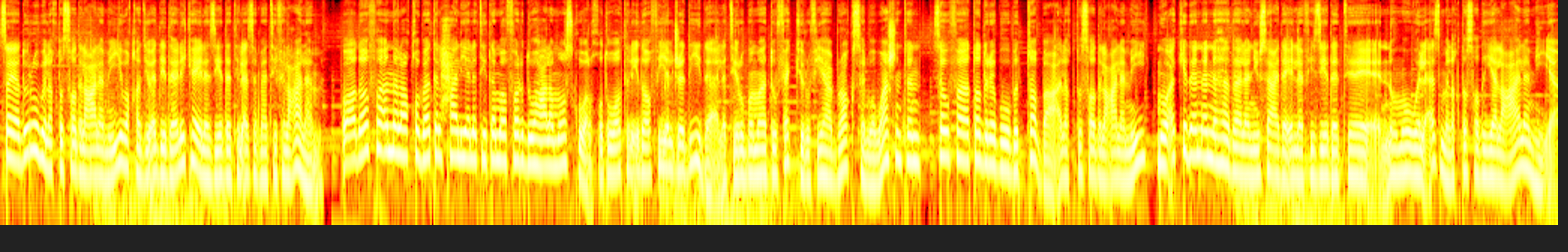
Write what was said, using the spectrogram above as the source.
سيضر بالاقتصاد العالمي وقد يؤدي ذلك إلى زيادة الأزمات في العالم. وأضاف أن العقوبات الحالية التي تم فرضها على موسكو والخطوات الإضافية الجديدة التي ربما تفكر فيها بروكسل وواشنطن سوف تضرب بالطبع الاقتصاد العالمي مؤكدا أن هذا لن يساعد إلا في زيادة نمو الأزمة الاقتصادية العالمية.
